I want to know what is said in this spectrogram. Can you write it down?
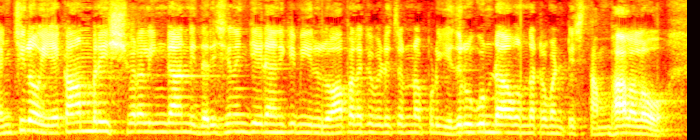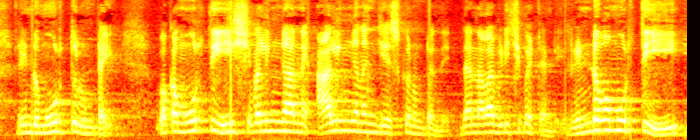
కంచిలో ఏకాంబరేశ్వరలింగాన్ని దర్శనం చేయడానికి మీరు లోపలికి వెడుతున్నప్పుడు ఎదురుగుండా ఉన్నటువంటి స్తంభాలలో రెండు మూర్తులు ఉంటాయి ఒక మూర్తి శివలింగాన్ని ఆలింగనం చేసుకుని ఉంటుంది. దాన్ని అలా విడిచిపెట్టండి. రెండవ మూర్తి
